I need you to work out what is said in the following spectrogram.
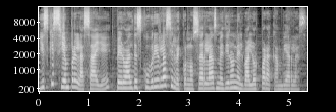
Y es que siempre las hay, ¿eh? pero al descubrirlas y reconocerlas me dieron el valor para cambiarlas.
